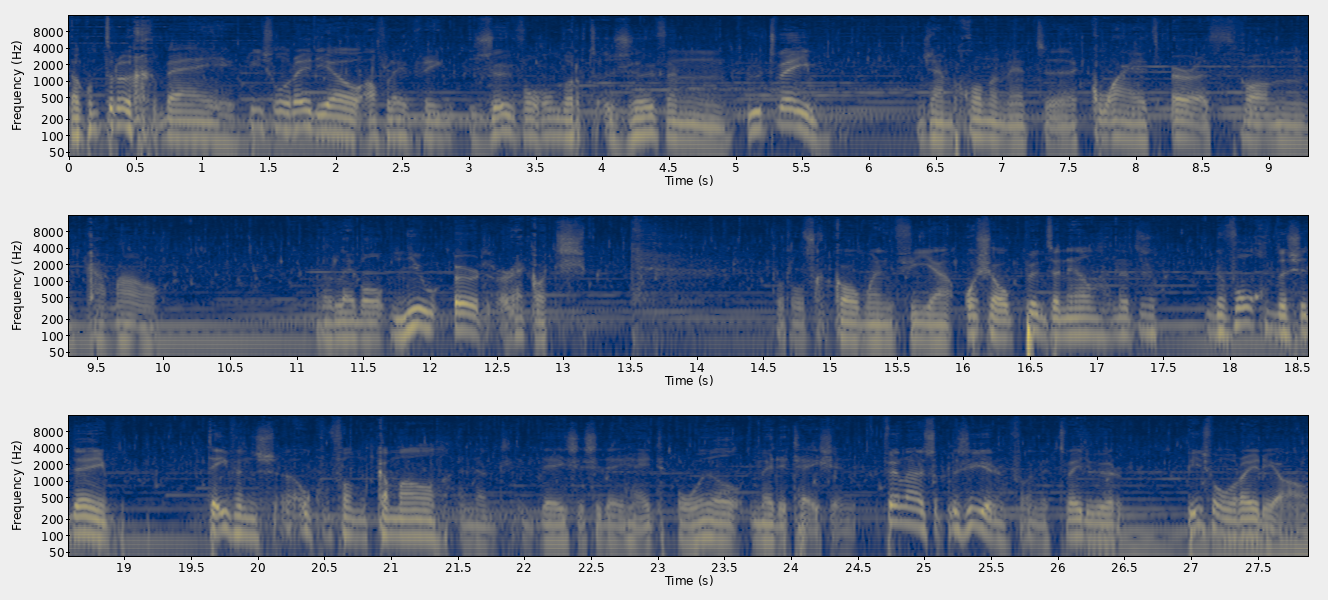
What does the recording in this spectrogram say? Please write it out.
Welkom terug bij Peaceful Radio, aflevering 707, uur 2. We zijn begonnen met uh, Quiet Earth van Kamal. Het label New Earth Records. Tot ons gekomen via osho.nl. Dat is de volgende cd. Tevens ook van Kamal. En deze cd heet Will Meditation. Veel luisterplezier van de tweede uur Peaceful Radio.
